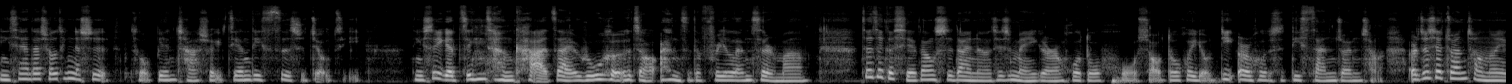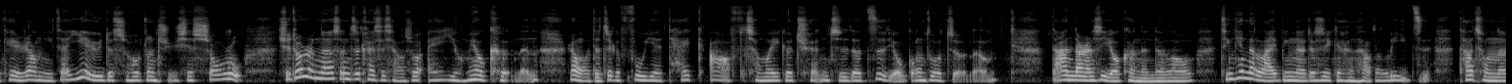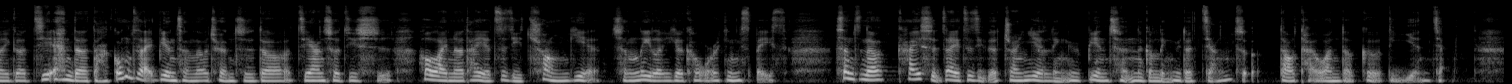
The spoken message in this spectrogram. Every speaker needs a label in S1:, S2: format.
S1: 你现在在收听的是《左边茶水间》第四十九集。你是一个经常卡在如何找案子的 freelancer 吗？在这个斜杠时代呢，其实每一个人或多或少都会有第二或者是第三专长，而这些专长呢，也可以让你在业余的时候赚取一些收入。许多人呢，甚至开始想说：“哎，有没有可能让我的这个副业 take off，成为一个全职的自由工作者呢？”答案当然是有可能的喽。今天的来宾呢，就是一个很好的例子。他从呢一个接案的打工仔变成了全职的接案设计师。后来呢，他也自己创业，成立了一个 co-working space，甚至呢，开始在自己的专业领域变成那个领域的讲者，到台湾的各地演讲。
